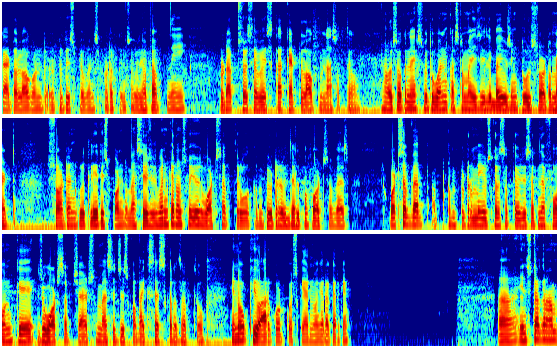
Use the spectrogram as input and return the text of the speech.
catalogue on to this payments product in service आप अपनी प्रोडक्ट्स और सर्विस का कैटलॉग बना सकते हो। Also connects with one customer easily by using tools to automate short and quickly, respond to messages one can also use whatsapp through a computer with the help of WhatsApp web आप कंप्यूटर में यूज़ कर सकते हो, जैसे अपने फ़ोन के जो व्हाट्सअप चैट्स मैसेजेस को आप एक्सेस कर सकते हो। You know Q R code को स्कैन वगैरह करके। इंस्टाग्राम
